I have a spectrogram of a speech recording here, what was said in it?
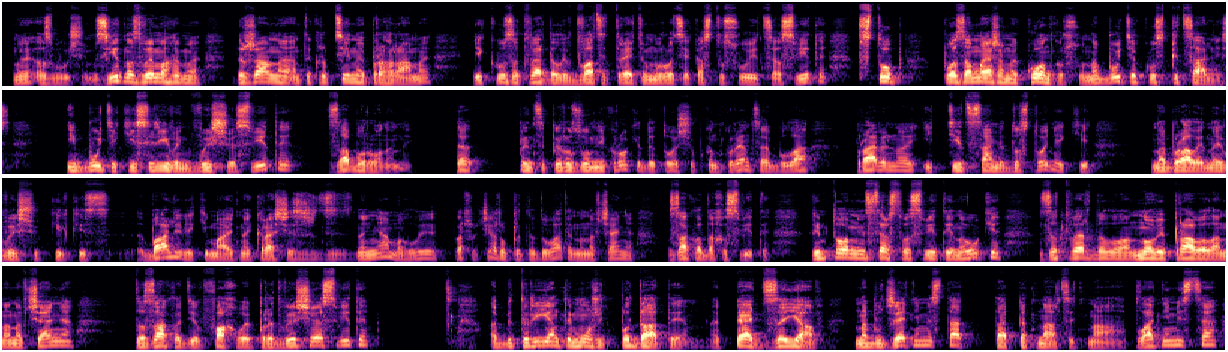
ми озвучуємо. Згідно з вимогами Державної антикорупційної програми, яку затвердили в 2023 році, яка стосується освіти, вступ поза межами конкурсу на будь-яку спеціальність і будь-який рівень вищої освіти заборонений. Це, в принципі, розумні кроки для того, щоб конкуренція була правильною і ті самі достойні, які набрали найвищу кількість балів, які мають найкращі знання, могли в першу чергу претендувати на навчання в закладах освіти. Крім того, Міністерство освіти і науки затвердило нові правила на навчання до закладів фахової передвищої освіти. Абітурієнти можуть подати 5 заяв на бюджетні міста та 15 на платні місця.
